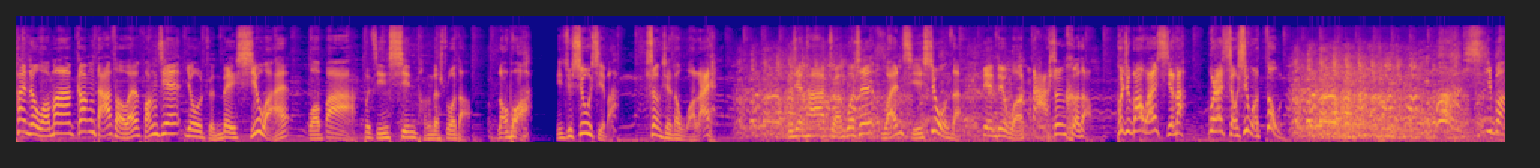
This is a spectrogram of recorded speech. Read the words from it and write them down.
看着我妈刚打扫完房间，又准备洗碗。我爸不禁心疼地说道：“老婆，你去休息吧，剩下的我来。”只见他转过身，挽起袖子，便对我大声喝道：“快去把碗洗了，不然小心我揍你！” 啊，洗吧。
